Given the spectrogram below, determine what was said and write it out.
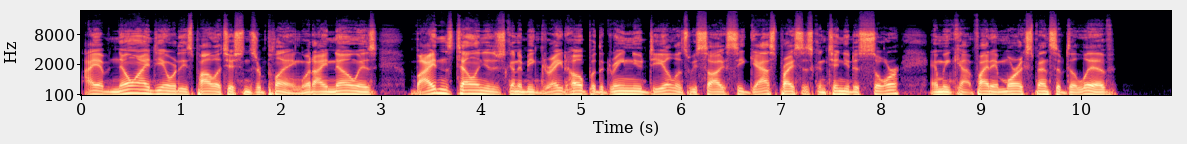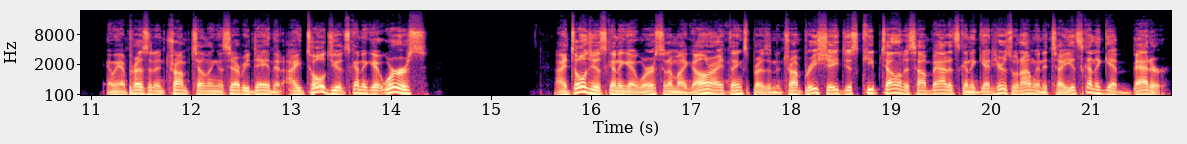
I have no idea where these politicians are playing. What I know is Biden's telling you there's going to be great hope with the Green New Deal as we saw see gas prices continue to soar and we find it more expensive to live. And we have President Trump telling us every day that I told you it's going to get worse. I told you it's going to get worse. And I'm like, all right, thanks, President Trump. Appreciate it. Just keep telling us how bad it's going to get. Here's what I'm going to tell you it's going to get better.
